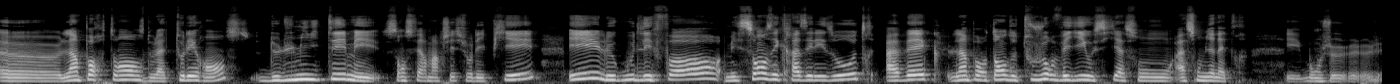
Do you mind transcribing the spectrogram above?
euh, l'importance de la tolérance, de l'humilité mais sans se faire marcher sur les pieds, et le goût de l'effort mais sans écraser les autres, avec l'importance de toujours veiller aussi à son à son bien-être. Et bon, je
